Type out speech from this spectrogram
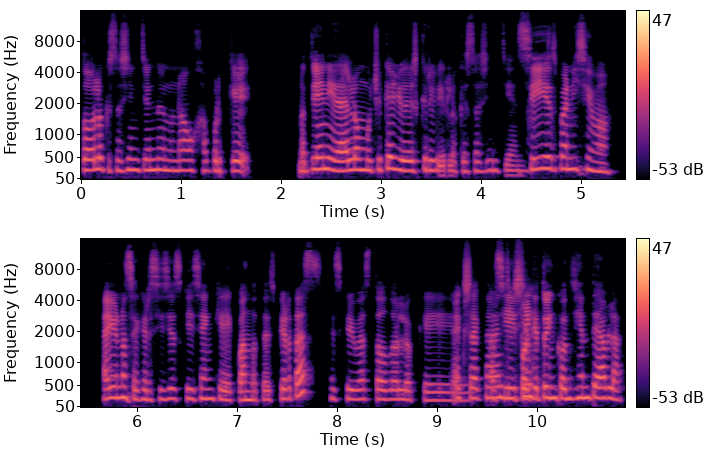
todo lo que estás sintiendo en una hoja, porque no tiene ni idea de lo mucho que ayuda a escribir lo que estás sintiendo. Sí, es buenísimo. Hay unos ejercicios que dicen que cuando te despiertas, escribas todo lo que... Exactamente. sí. porque tu inconsciente habla.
